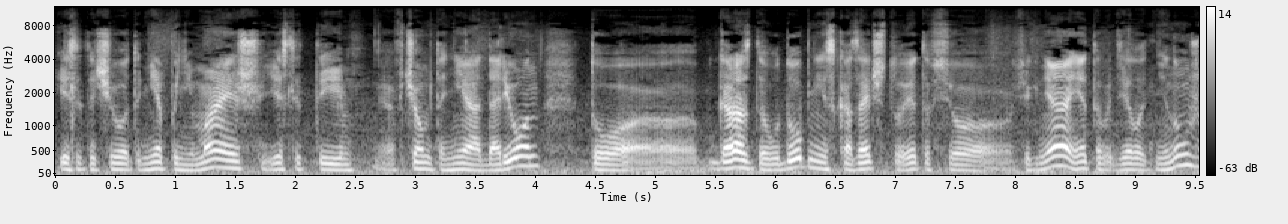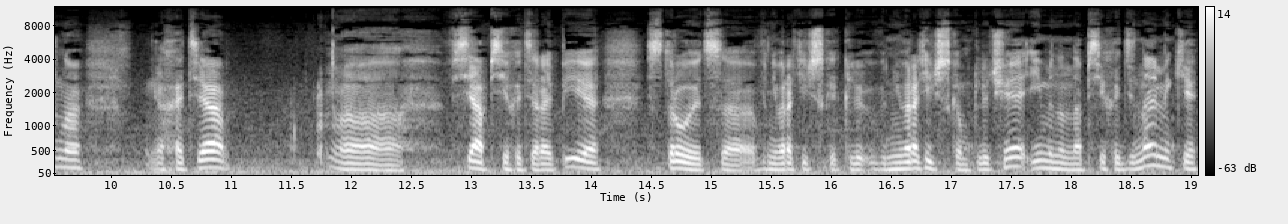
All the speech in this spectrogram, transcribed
если ты чего-то не понимаешь, если ты в чем-то не одарен, то гораздо удобнее сказать, что это все фигня, этого делать не нужно, хотя вся психотерапия строится в, невротической, в невротическом ключе именно на психодинамике.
